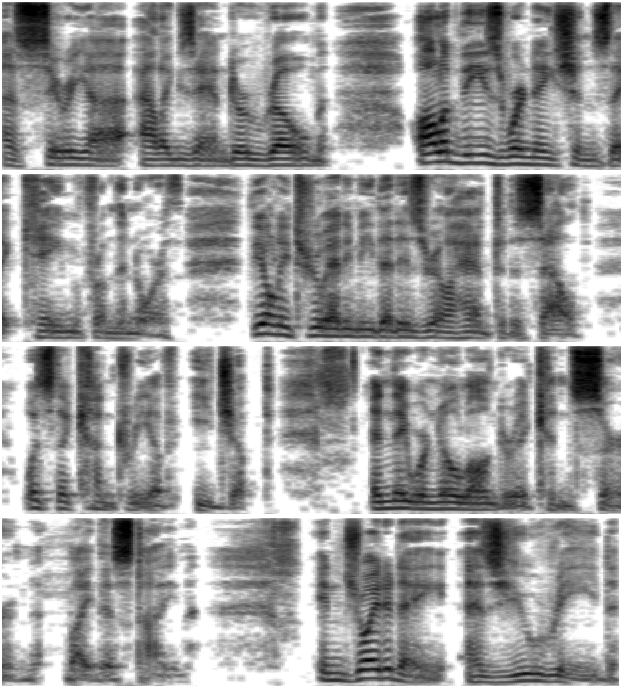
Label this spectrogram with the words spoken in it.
Assyria, Alexander, Rome. All of these were nations that came from the north. The only true enemy that Israel had to the south was the country of Egypt, and they were no longer a concern by this time. Enjoy today as you read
